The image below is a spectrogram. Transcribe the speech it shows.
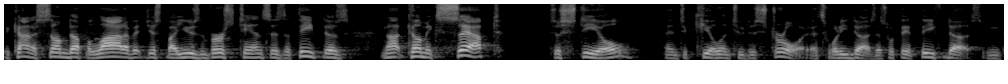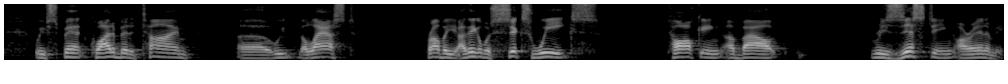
we kind of summed up a lot of it just by using verse 10 says the thief does not come except to steal and to kill and to destroy. That's what he does. That's what the thief does. And we've spent quite a bit of time, uh, we, the last probably, I think it was six weeks, talking about resisting our enemy.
